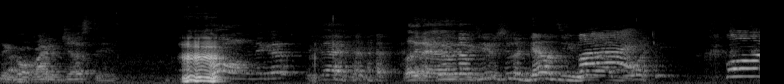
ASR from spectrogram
They gonna write Justin. Mm-hmm. Wrong, nigga. Exactly. Look at that. She look up to you. She look down to you. Look Five. like. Four,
